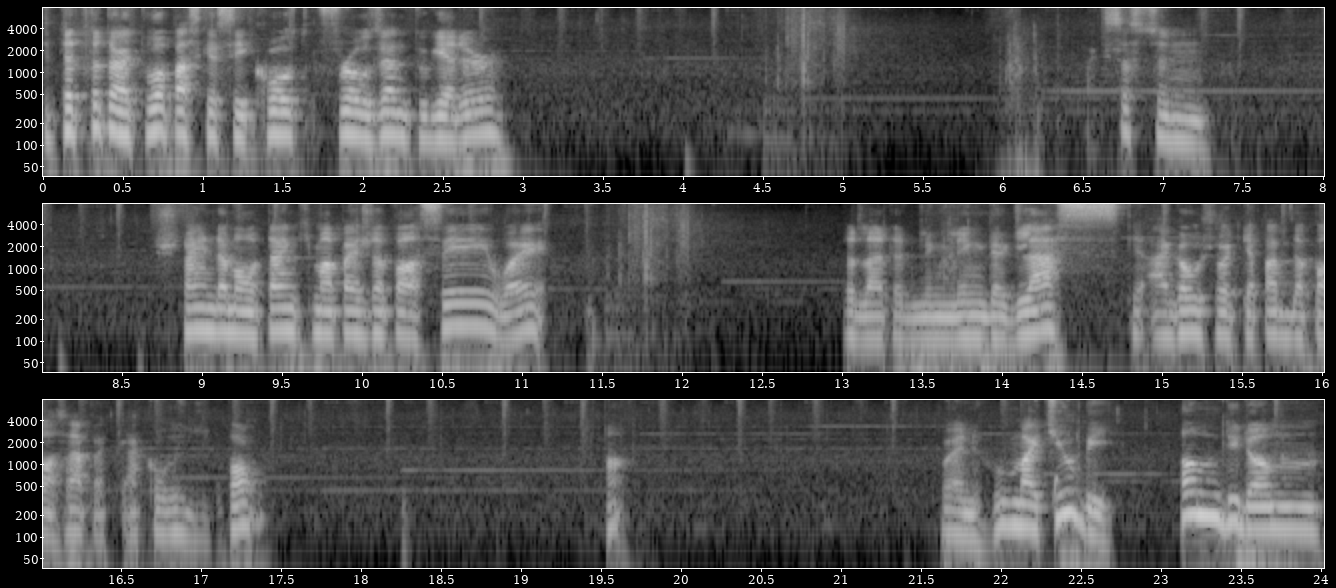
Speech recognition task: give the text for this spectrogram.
C'est peut-être tout un toit parce que c'est quote frozen together. Ça c'est une chaîne de montagne qui m'empêche de passer, ouais. Là, de la ligne, ligne de glace. À gauche, je vais être capable de passer à, à cause du pont. Ah. When who might you be? Hum de dum.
